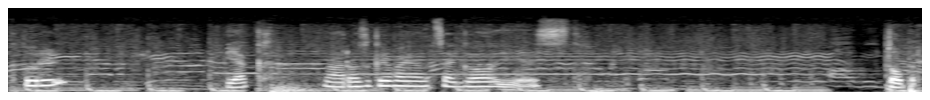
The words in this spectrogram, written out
który jak na rozgrywającego jest dobry.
